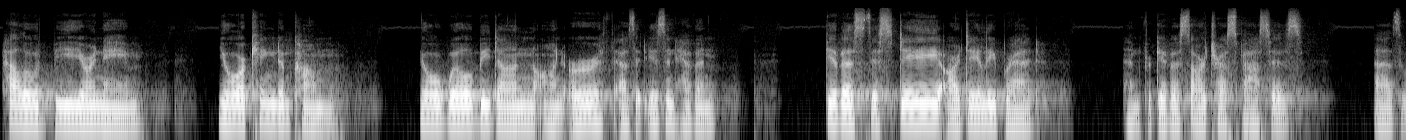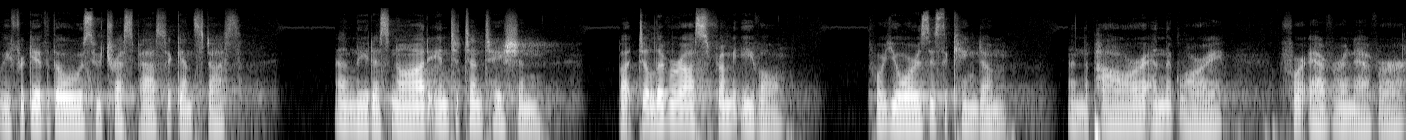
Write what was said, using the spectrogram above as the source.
hallowed be your name. Your kingdom come. Your will be done on earth as it is in heaven. Give us this day our daily bread, and forgive us our trespasses, as we forgive those who trespass against us. And lead us not into temptation, but deliver us from evil. For yours is the kingdom, and the power, and the glory, forever and ever.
